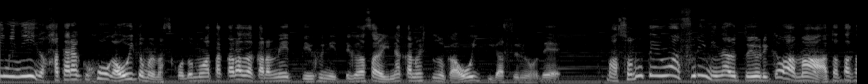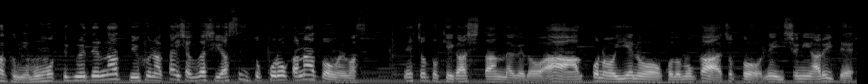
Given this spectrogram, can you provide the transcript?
い意味に働く方が多いと思います。子供は宝だからねっていうふうに言ってくださる田舎の人とか多い気がするので、まあ、その点は不利になるというよりかは、まあ、温かく見守ってくれてるなっていうふうな解釈がしやすいところかなと思います。ね、ちょっと怪我したんだけど、ああ、この家の子供か、ちょっとね、一緒に歩いて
